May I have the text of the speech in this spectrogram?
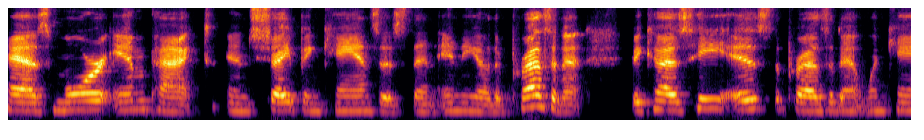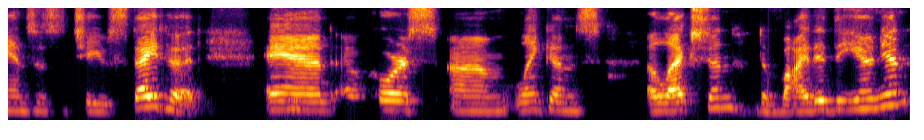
has more impact in shaping Kansas than any other president because he is the president when Kansas achieves statehood. And of course, um, Lincoln's election divided the Union,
